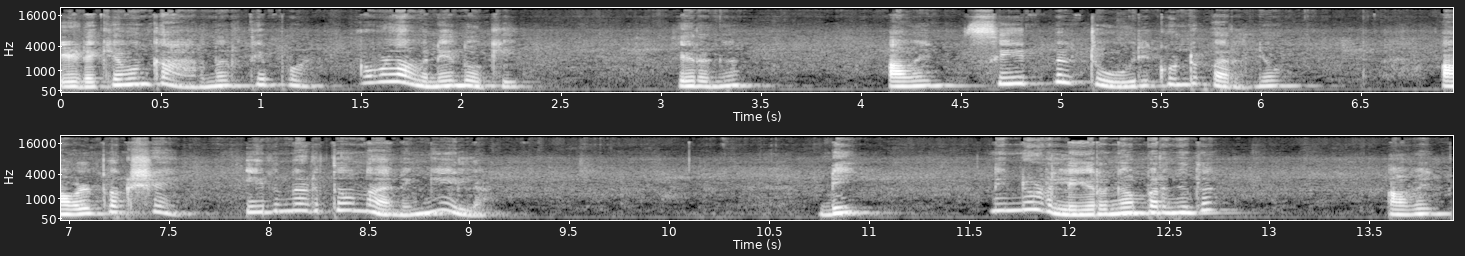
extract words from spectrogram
ഇടയ്ക്ക് അവൻ കാർ നിർത്തിയപ്പോൾ അവൾ അവനെ നോക്കി. ഇറങ്ങ്. അവൻ സീറ്റ് ബെൽറ്റ് ഊരിക്കൊണ്ട് പറഞ്ഞു. അവൾ പക്ഷേ ഇരുന്നിടത്തൊന്നും അനങ്ങിയില്ല. ഡി നിന്നോടല്ലേ ഇറങ്ങാൻ പറഞ്ഞത്? അവൻ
